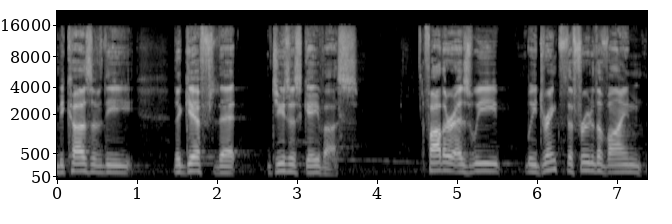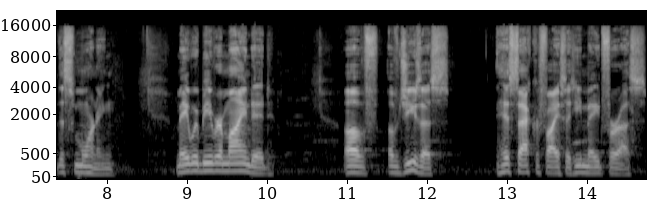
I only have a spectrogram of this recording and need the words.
because of the the gift that Jesus gave us. Father, as we we drink the fruit of the vine this morning, may we be reminded of, of Jesus, his sacrifice that he made for us.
